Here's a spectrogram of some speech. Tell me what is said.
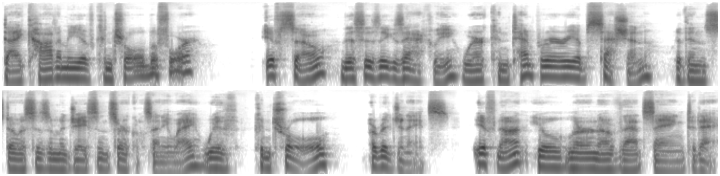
dichotomy of control before? If so, this is exactly where contemporary obsession, within Stoicism adjacent circles anyway, with control originates. If not, you'll learn of that saying today.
